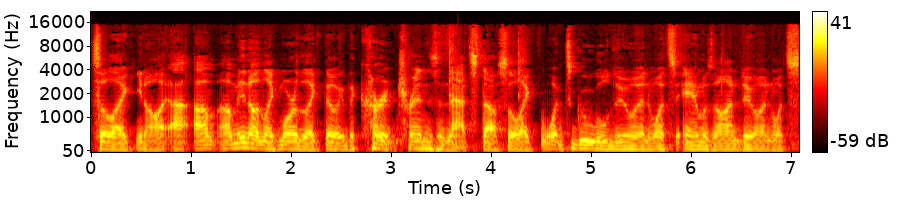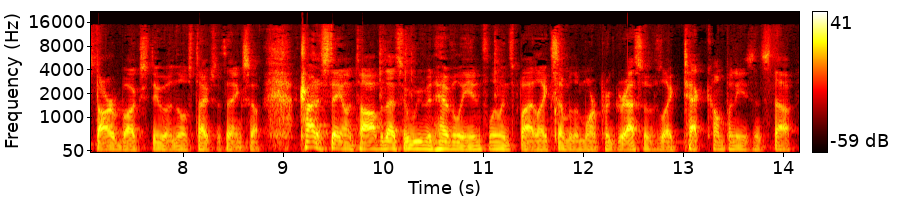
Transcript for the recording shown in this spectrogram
so like, you know, I, I'm, I'm in on like more of like the, the current trends and that stuff. So like, what's Google doing? What's Amazon doing? What's Starbucks doing? Those types of things. So I try to stay on top of that. So we've been heavily influenced by like some of the more progressive like tech companies and stuff.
